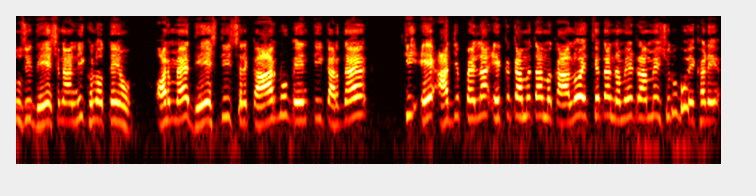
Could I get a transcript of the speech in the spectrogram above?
ਤੁਸੀਂ ਦੇਸ਼ ਨਾਲ ਨਹੀਂ ਖਲੋਤੇ ਹੋ। ਔਰ ਮੈਂ ਦੇਸ਼ ਦੀ ਸਰਕਾਰ ਨੂੰ ਬੇਨਤੀ ਕਰਦਾ ਕਿ ਇਹ ਅੱਜ ਪਹਿਲਾਂ ਇੱਕ ਕੰਮ ਤਾਂ ਮੁਕਾ ਲਓ, ਇੱਥੇ ਤਾਂ ਨਵੇਂ ਡਰਾਮੇ ਸ਼ੁਰੂ ਹੋਏ ਖੜੇ ਆ।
